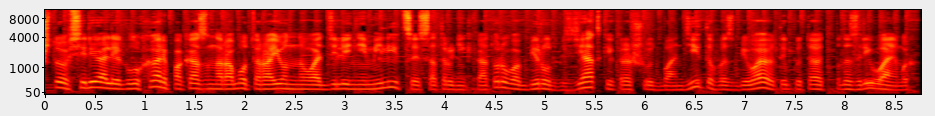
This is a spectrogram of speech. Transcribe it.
что в сериале «Глухарь» показана работа районного отделения милиции, сотрудники которого берут взятки, крышуют бандитов, избивают и пытают подозреваемых,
